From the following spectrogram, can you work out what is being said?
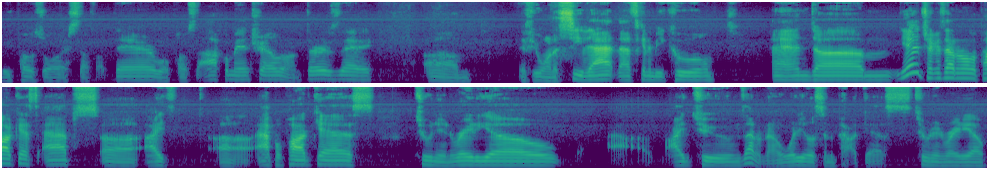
we post all our stuff up there. We'll post the Aquaman trailer on Thursday. Um, if you want to see that, that's going to be cool. And um, yeah, check us out on all the podcast apps, uh, I, uh, Apple Podcasts, TuneIn Radio, uh, iTunes. I don't know. Where do you listen to podcasts? TuneIn Radio.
